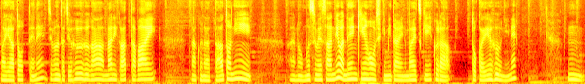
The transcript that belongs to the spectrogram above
ま、雇ってね自分たち夫婦が何かあった場合亡くなった後にあの娘さんには年金方式みたいに毎月いくらとかいうふうにね、うん、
